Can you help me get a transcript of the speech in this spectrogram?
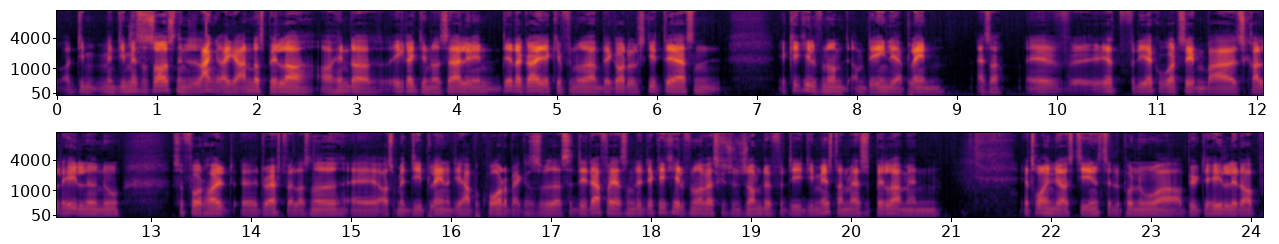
og de, men de mister så også en lang række andre spillere, og henter ikke rigtig noget særligt ind. Det, der gør, at jeg kan finde ud af, om det er godt eller skidt, det er sådan, jeg kan ikke helt finde ud af, om, det egentlig er planen. Altså, øh, jeg, fordi jeg kunne godt se dem bare skralde det helt ned nu, så få et højt øh, draftvalg og sådan noget, øh, også med de planer, de har på quarterback og så videre. Så det er derfor, jeg sådan lidt, jeg kan ikke helt finde ud af, hvad jeg skal synes om det, fordi de mister en masse spillere, men jeg tror egentlig også, de er indstillet på nu at bygge det hele lidt op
